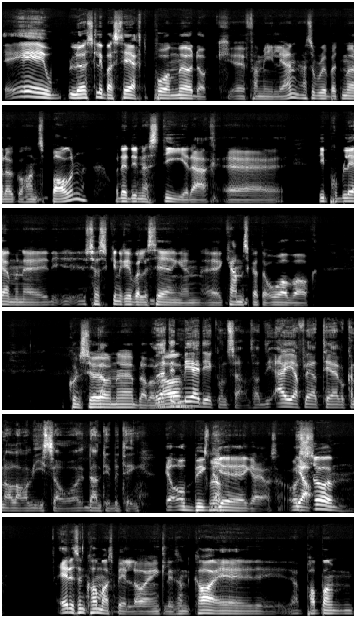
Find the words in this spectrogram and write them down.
Det er jo løselig basert på Murdoch-familien, altså Rupert Murdoch og hans barn, og det dynastiet der. Eh, de problemene, søskenrivaliseringen, eh, hvem skal ta over, konsernet, bla, bla, bla. dette er et mediekonsern. sant? De eier flere TV-kanaler, aviser og den type ting. Ja, og byggegreier, altså. Og Ja. så Er det sånn kammerspill, da, egentlig? Sånn, hva er Pappaen,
